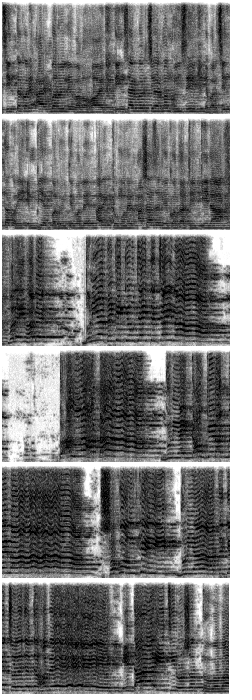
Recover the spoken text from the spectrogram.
চিন্তা করে আরেকবার হইলে ভালো হয়। তিন, চারবার চেয়ারম্যান হইছে। এবার চিন্তা করে এমপি একবার হইতে বলে, আরেকটু মনের আশা জাগে কথা ঠিক কিনা? বলে, এইভাবে দুনিয়া থেকে কেউ যাইতে চাই না। তো আল্লাহ দুনিয়ায় কাউকে রাখবে না। সকলকেই দুনিয়া থেকে চলে যেতে হবে। এটাই চির সত্য বাবা।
